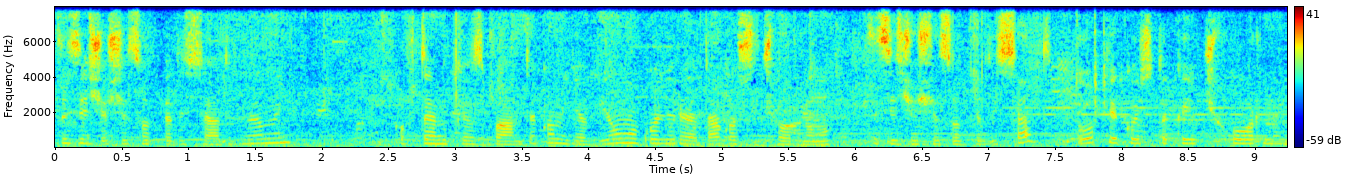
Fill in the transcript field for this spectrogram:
1650 гривень. Ковтинки з бантиком є в білому кольорі, а також в чорному. 1650, топік ось такий чорний.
